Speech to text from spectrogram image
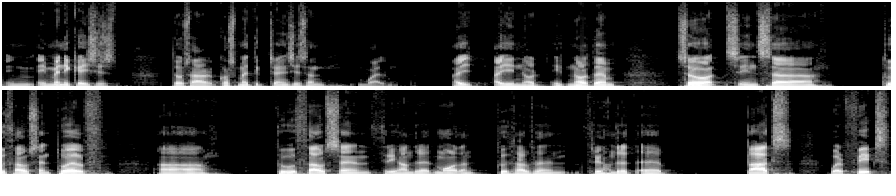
in, in many cases, those are cosmetic changes, and well, I I ignore ignore them. So since uh, 2012, uh, 2,300 more than 2,300 uh, bugs were fixed,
